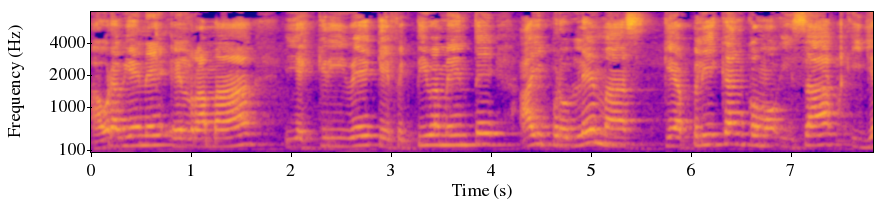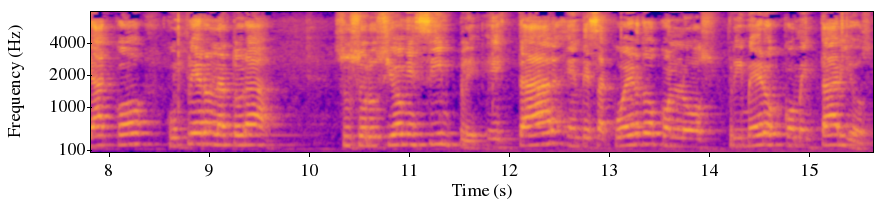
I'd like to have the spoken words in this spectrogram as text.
Ahora viene el Ramá y escribe que efectivamente hay problemas que aplican como Isaac y Jacob cumplieron la Torah. Su solución es simple, estar en desacuerdo con los primeros comentarios.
